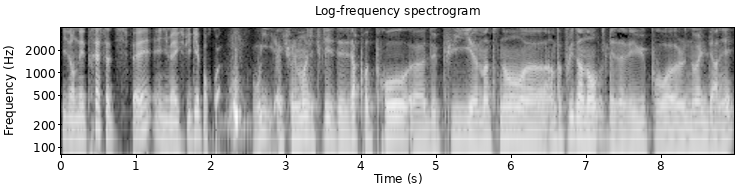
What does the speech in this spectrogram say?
Il en est très satisfait et il m'a expliqué pourquoi. Oui, actuellement j'utilise des AirPods Pro euh, depuis euh, maintenant euh, un peu plus d'un an. Je les avais eus pour le Noël dernier.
